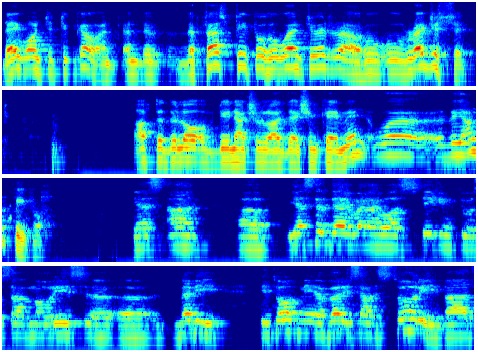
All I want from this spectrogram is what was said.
they wanted to go, and and the, the first people who went to Israel who, who registered after the law of denaturalization came in were the young people. Yes, and uh, yesterday when I was speaking to Sad Maurice, uh, uh, maybe he told me a very sad story that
